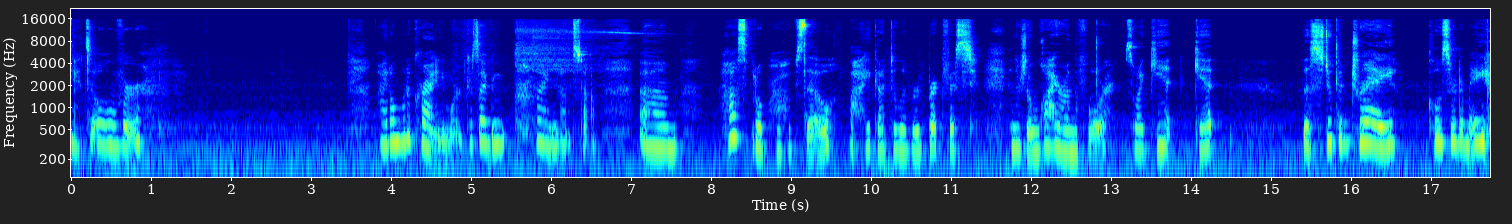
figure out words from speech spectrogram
it's over. I don't want to cry anymore because I've been crying nonstop. Um, hospital probs though. I got delivered breakfast and there's a wire on the floor, so I can't get the stupid tray closer to me.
